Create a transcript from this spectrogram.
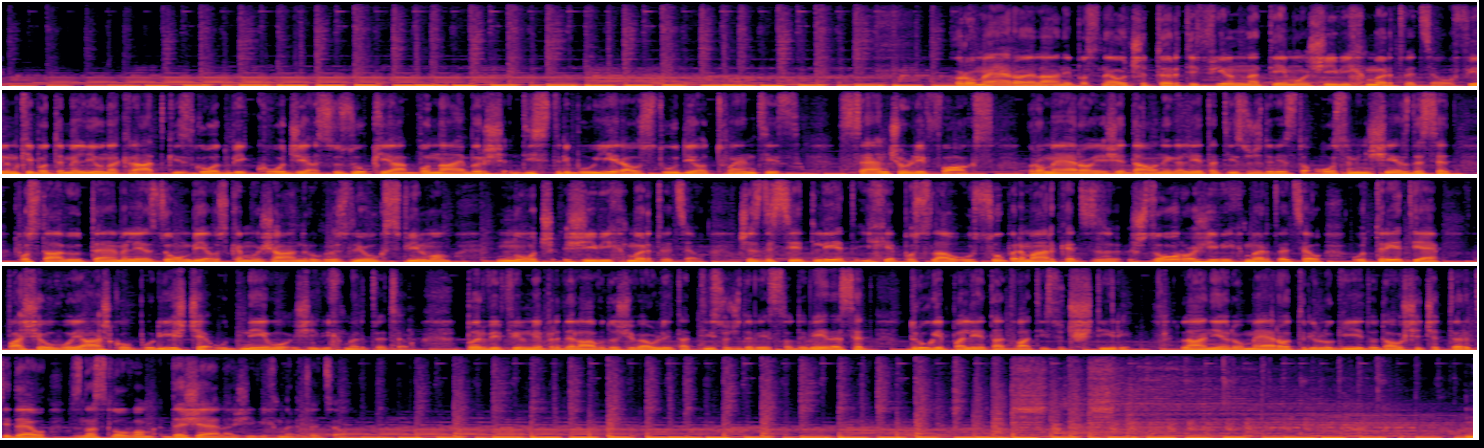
Romero je lani posnel četrti film na temo živih mrtvecev. Film, ki bo temeljil na kratki zgodbi Kojija Suzukija, bo najbrž distribuiral studio 20th Century Fox. Romero je že davnega leta 1968 postavil temelje zombijevskemu žanru grozljivk s filmom Noč živih mrtvecev. Čez deset let jih je poslal v supermarket z žzoro živih mrtvecev, v tretje pa še v vojaško oporišče v dnevu živih mrtvecev. Prvi film je predelavo doživel leta 1990, drugi pa leta 2004. Lani je Romero trilogiji dodal še četrti del z naslovom Dežela živih mrtvecev.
